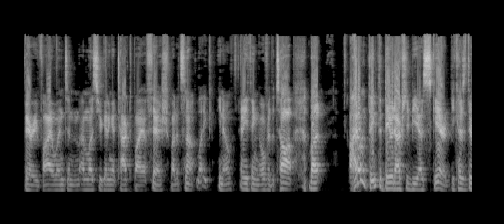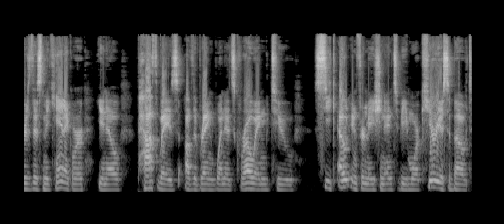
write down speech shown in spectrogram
very violent and unless you're getting attacked by a fish but it's not like you know anything over the top. But i don't think that they would actually be as scared because there's this mechanic where you know pathways of the brain when it's growing to seek out information and to be more curious about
